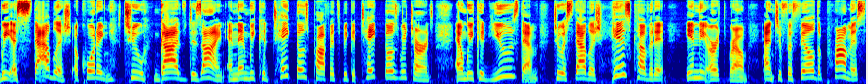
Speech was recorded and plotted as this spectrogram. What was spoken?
we establish according to God's design. And then we could take those profits, we could take those returns, and we could use them to establish His covenant in the earth realm and to fulfill the promise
